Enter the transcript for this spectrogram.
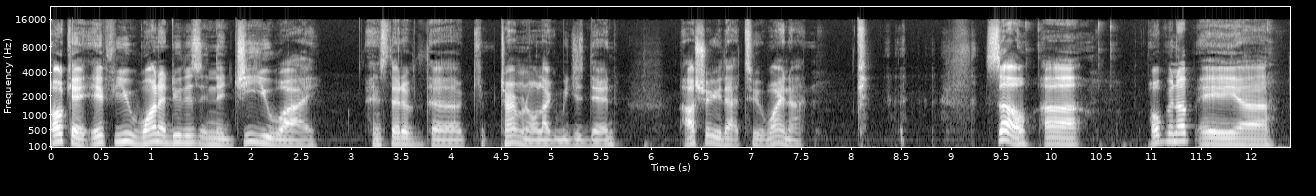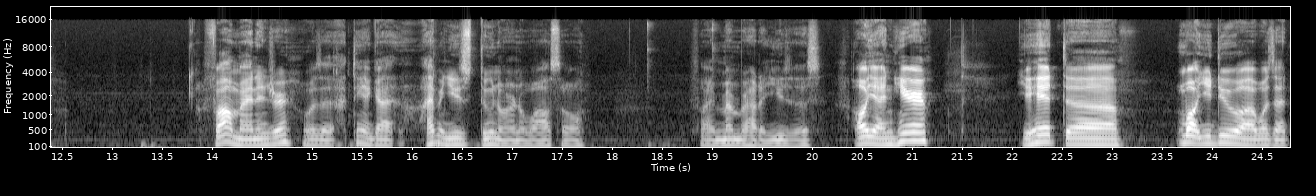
Okay, if you want to do this in the GUI instead of the terminal like we just did, I'll show you that too. Why not? so, uh, open up a uh, file manager. What was it? I think I got. I haven't used Thunar in a while, so if I remember how to use this. Oh yeah, in here you hit uh well you do uh was that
